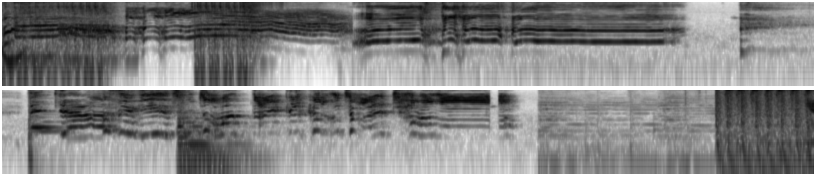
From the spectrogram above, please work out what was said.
아! 이 계란색이 진짜 많다니까 그거 잘 참아 냠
